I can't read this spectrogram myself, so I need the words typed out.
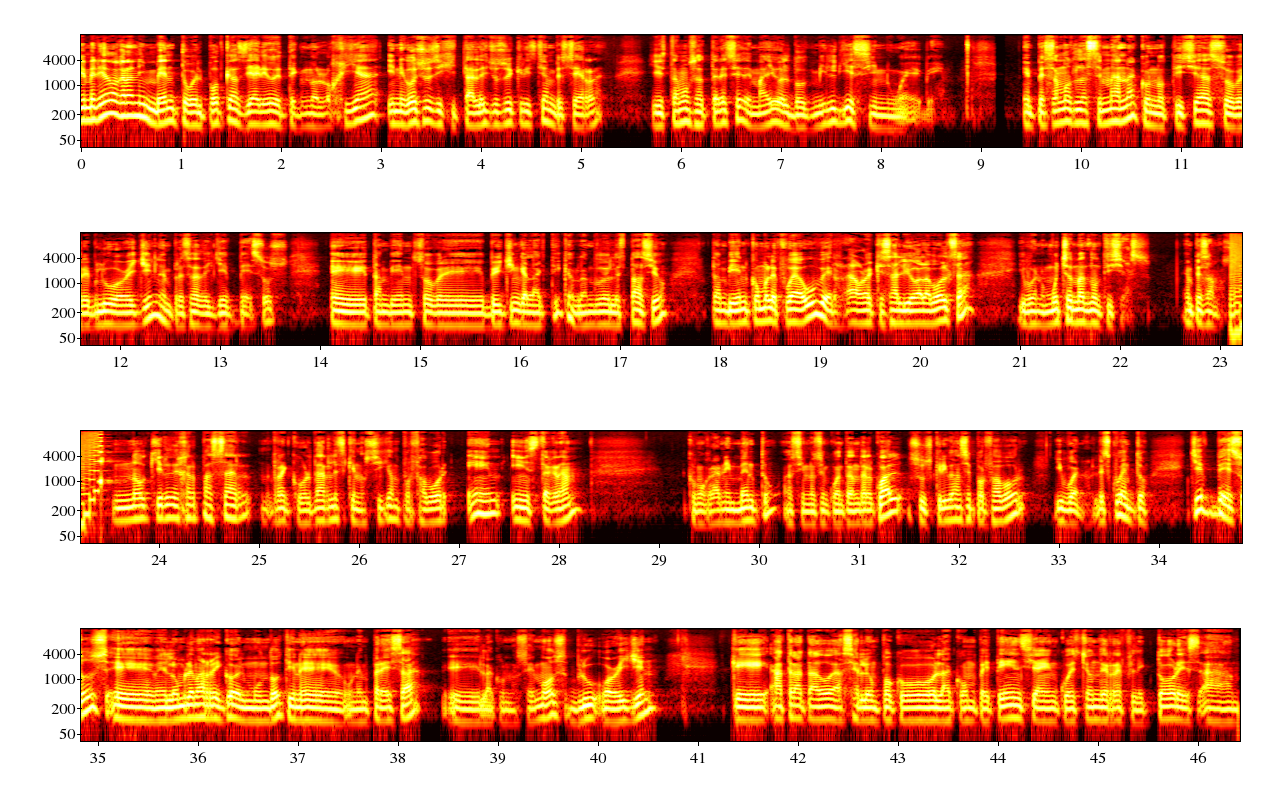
Bienvenido a Gran Invento, el podcast diario de tecnología y negocios digitales. Yo soy Cristian Becerra y estamos a 13 de mayo del 2019. Empezamos la semana con noticias sobre Blue Origin, la empresa de Jeff Bezos, eh, también sobre Virgin Galactic, hablando del espacio, también cómo le fue a Uber ahora que salió a la bolsa y bueno, muchas más noticias. Empezamos. No quiero dejar pasar recordarles que nos sigan por favor en Instagram como gran invento, así nos encuentran tal cual. Suscríbanse, por favor. Y bueno, les cuento. Jeff Bezos, eh, el hombre más rico del mundo, tiene una empresa, eh, la conocemos, Blue Origin, que ha tratado de hacerle un poco la competencia en cuestión de reflectores a,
